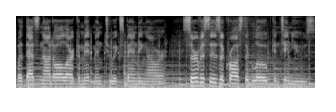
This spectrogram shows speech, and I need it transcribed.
But that's not all our commitment to expanding our services across the globe continues.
